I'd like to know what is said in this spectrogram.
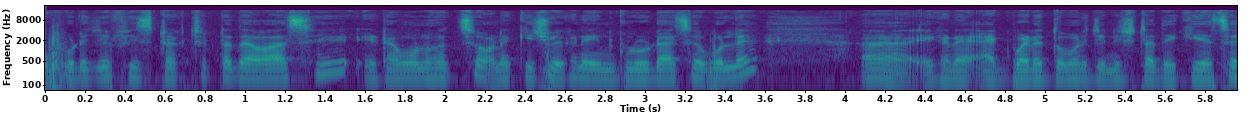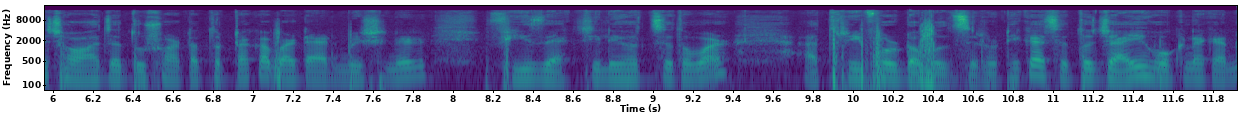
উপরে যে ফি স্ট্রাকচারটা দেওয়া আছে, এটা মনে হচ্ছে অনেক কিছু এখানে ইনক্লুড আছে বলে হ্যাঁ এখানে একবারে তোমার জিনিসটা দেখিয়েছে ছ হাজার দুশো আটাত্তর টাকা বাট অ্যাডমিশনের ফিজ অ্যাকচুয়ালি হচ্ছে তোমার থ্রি ফোর ডবল জিরো ঠিক আছে? তো যাই হোক না কেন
